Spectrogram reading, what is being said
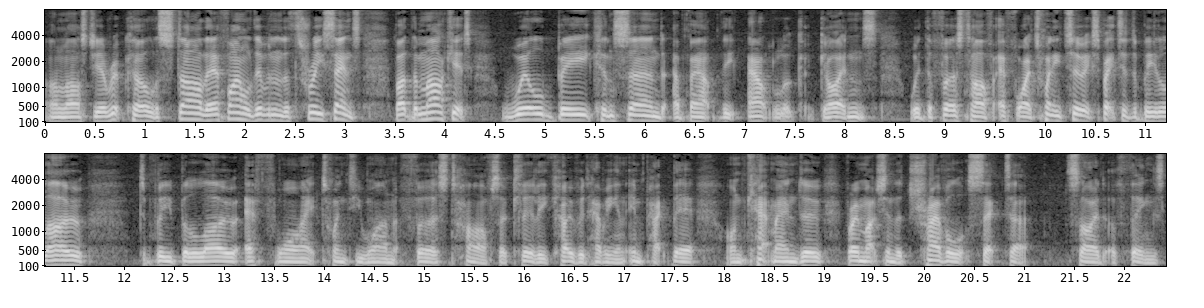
on last year. Rip Curl, the star there, final dividend of 3 cents, but the market will be concerned about the outlook guidance with the first half FY22 expected to be low to be below FY21 first half. So clearly, COVID having an impact there on Kathmandu, very much in the travel sector side of things.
